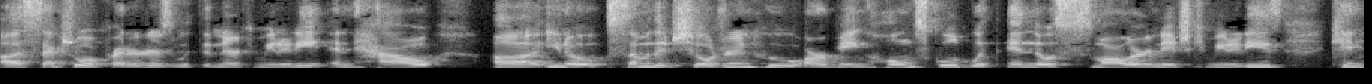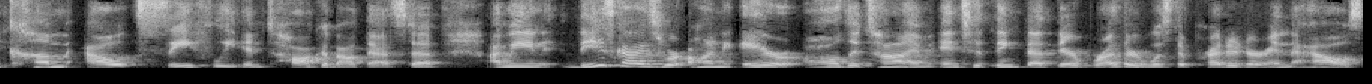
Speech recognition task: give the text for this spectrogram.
uh, sexual predators within their community and how uh, you know, some of the children who are being homeschooled within those smaller niche communities can come out safely and talk about that stuff. I mean, these guys were on air all the time, and to think that their brother was the predator in the house.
